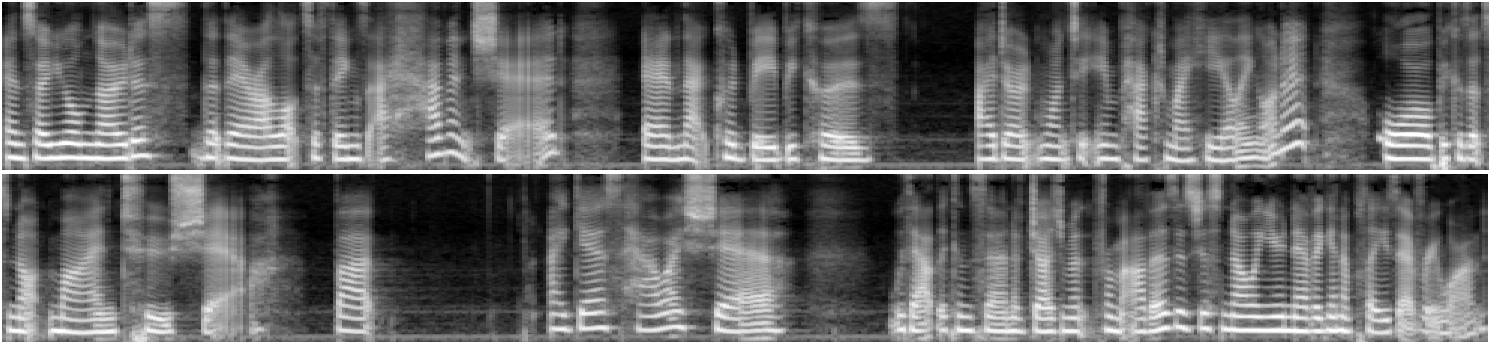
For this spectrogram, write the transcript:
And so you'll notice that there are lots of things I haven't shared, and that could be because I don't want to impact my healing on it or because it's not mine to share. But I guess how I share without the concern of judgment from others is just knowing you're never going to please everyone.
